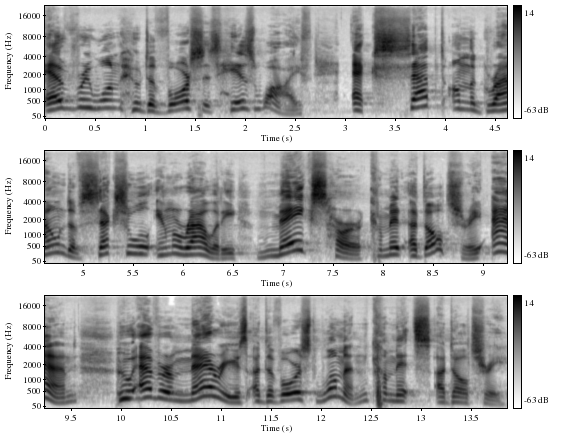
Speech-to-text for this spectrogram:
everyone who divorces his wife, except on the ground of sexual immorality, makes her commit adultery, and whoever marries a divorced woman commits adultery.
